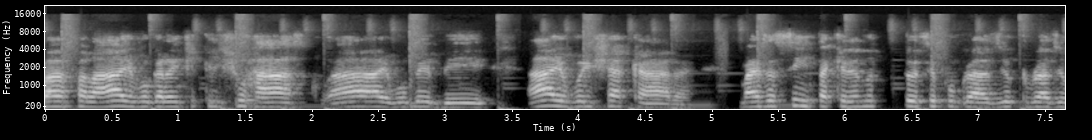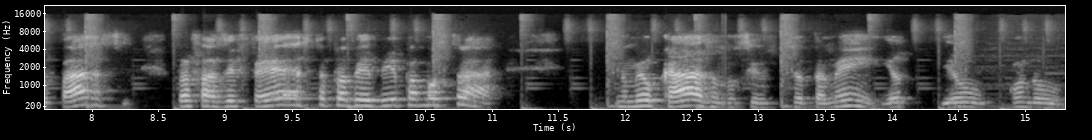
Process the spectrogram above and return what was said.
para falar, ah, eu vou garantir aquele churrasco, ah, eu vou beber, ah, eu vou encher a cara. Mas assim, tá querendo torcer pro Brasil que o Brasil passe para fazer festa, para beber, para mostrar. No meu caso, no seu, seu também, eu, eu quando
